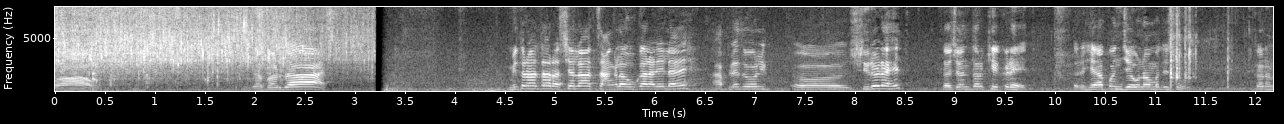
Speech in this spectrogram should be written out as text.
वाव जबरदस्त मित्र आता रश्याला चांगला उकाल आलेला आहे. आपल्याजवळ शिरड आहेत त्याच्यानंतर खेकडे आहेत. तर हे आपण जेवणामध्ये सोडू. कारण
